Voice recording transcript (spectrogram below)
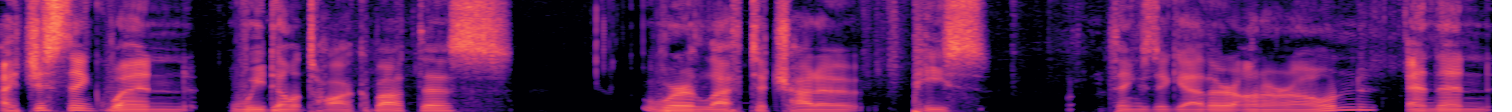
I just think when we don't talk about this, we're left to try to piece things together on our own, and then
